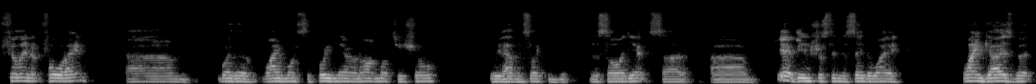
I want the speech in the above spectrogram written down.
fill in at 14. Um, whether Wayne wants to put him there or not, I'm not too sure. We haven't selected the, the side yet. So, um, yeah, it'd be interesting to see the way Wayne goes, but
